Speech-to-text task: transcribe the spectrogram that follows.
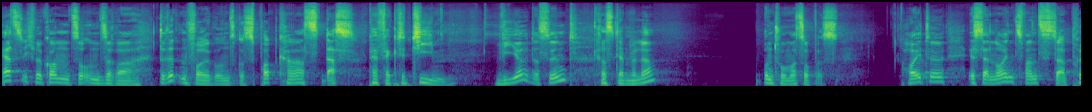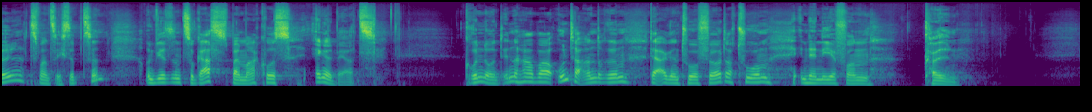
Herzlich willkommen zu unserer dritten Folge unseres Podcasts Das perfekte Team. Wir, das sind Christian Müller und Thomas Suppes. Heute ist der 29. April 2017 und wir sind zu Gast bei Markus Engelberts, Gründer und Inhaber unter anderem der Agentur Förderturm in der Nähe von Köln.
